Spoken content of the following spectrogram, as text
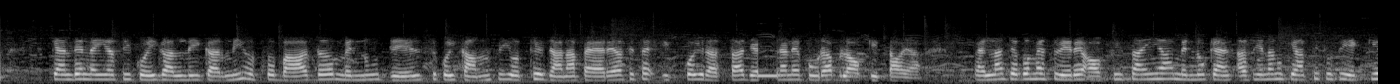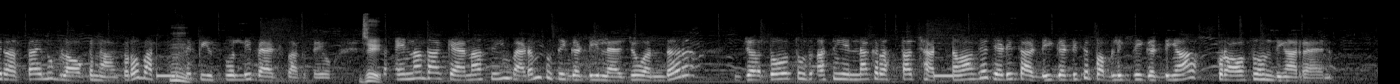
ਕਹਿੰਦੇ ਨਹੀਂ ਅਸੀਂ ਕੋਈ ਗੱਲ ਨਹੀਂ ਕਰਨੀ। ਉਸ ਤੋਂ ਬਾਅਦ ਮੈਨੂੰ ਜੇਲ੍ਹ 'ਚ ਕੋਈ ਕੰਮ ਸੀ ਉੱਥੇ ਜਾਣਾ ਪੈ ਰਿਹਾ ਸੀ ਤਾਂ ਇੱਕੋ ਹੀ ਰਸਤਾ ਜਿਹੜਾ ਇਹਨਾਂ ਨੇ ਪੂਰਾ ਬਲੌਕ ਕੀਤਾ ਹੋਇਆ। ਪਹਿਲਾਂ ਜਦੋਂ ਮੈਂ ਸਵੇਰੇ ਆਫਿਸ ਆਈ ਆ ਮੈਨੂੰ ਅਸੀਂ ਇਹਨਾਂ ਨੂੰ ਕਿਹਾ ਸੀ ਤੁਸੀਂ ਇੱਕ ਹੀ ਰਸਤਾ ਇਹਨੂੰ ਬਲੌਕ ਨਾ ਕਰੋ ਬਾਕੀ ਤੁਸੀਂ ਪੀਸਫੁਲੀ ਬੈਠ ਸਕਦੇ ਹੋ। ਜੀ। ਇਹਨਾਂ ਦਾ ਕਹਿਣਾ ਸੀ ਮੈਡਮ ਤੁਸੀਂ ਗੱਡੀ ਲੈ ਜਾਓ ਅੰਦਰ। ਜਦੋਂ ਤੁਸ ਅਸੀਂ ਇੰਨਾ ਕੁ ਰਸਤਾ ਛੱਡ ਦਵਾਂਗੇ ਜਿਹੜੀ ਤੁਹਾਡੀ ਗੱਡੀ ਤੇ ਪਬਲਿਕ ਦੀ ਗੱਡੀਆਂ ਕ੍ਰਾਸ ਹੁੰਦੀਆਂ ਰਹਿਣ।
